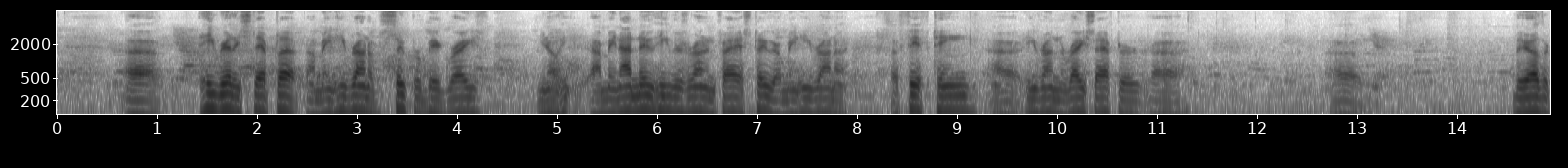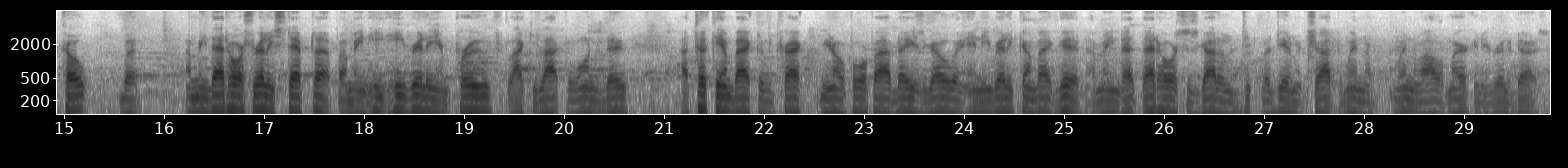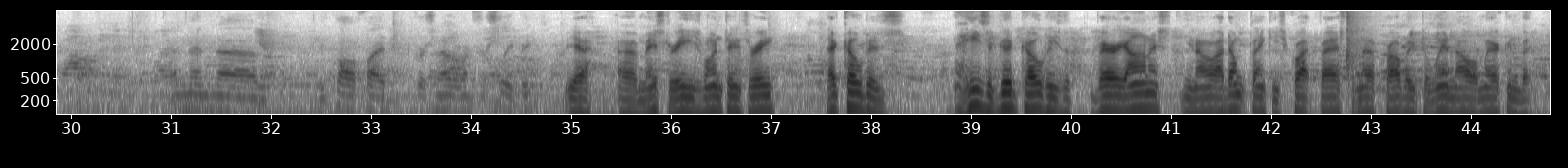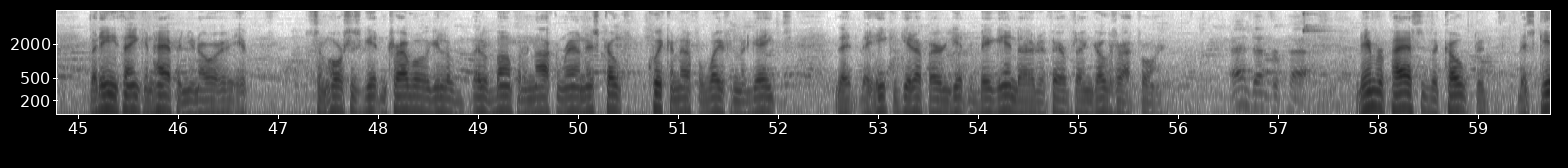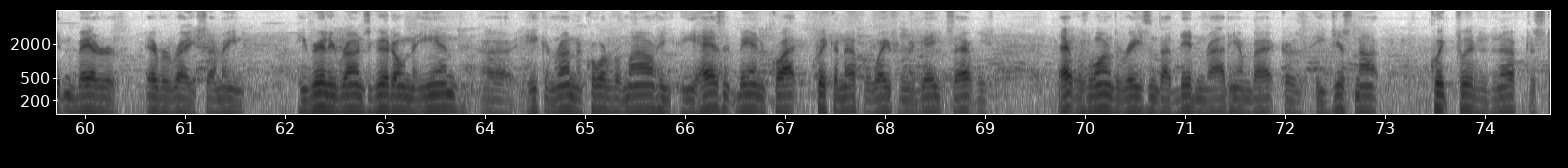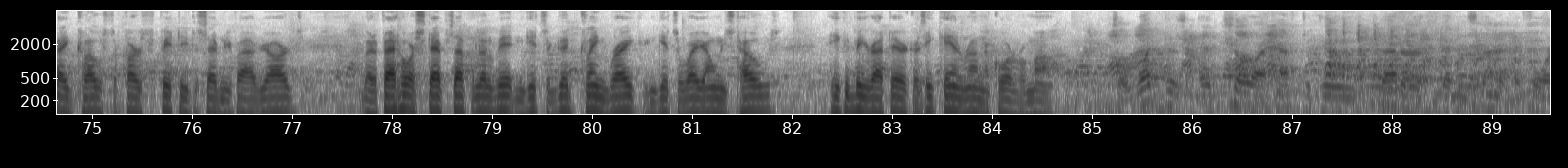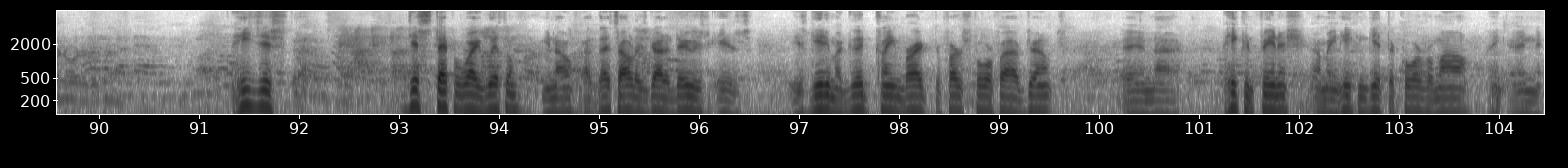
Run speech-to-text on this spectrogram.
Uh, he really stepped up. I mean, he ran a super big race. You know, he, I mean, I knew he was running fast too. I mean, he ran a, a 15. Uh, he ran the race after uh, uh, the other coat, but I mean, that horse really stepped up. I mean, he, he really improved like he liked for one to do. I took him back to the track, you know, four or five days ago, and he really come back good. I mean, that, that horse has got a legi- legitimate shot to win the win the All American. He really does. And then uh, you qualified, of course, another one for Sleepy. Yeah, uh, Mr. E's one, two, three. That colt is, he's a good colt. He's very honest. You know, I don't think he's quite fast enough probably to win the All American, but but anything can happen. You know, if some horses get in trouble, get a little, little bumping and knocking around, this colt's quick enough away from the gates that, that he could get up there and get the big end of it if everything goes right for him. And Denver Pass. Denver Pass is a colt that, that's getting better every race. I mean, he really runs good on the end. Uh, he can run a quarter of a mile. He, he hasn't been quite quick enough away from the gates. That was that was one of the reasons I didn't ride him back because he's just not quick-footed enough to stay close the first 50 to 75 yards. But if that horse steps up a little bit and gets a good clean break and gets away on his toes, he could be right there because he can run a quarter of a mile. So what does Ochoa have to do better than he's done it before in order to win? he just just step away with him. You know, Uh, that's all he's got to do is, is is get him a good clean break the first four or five jumps, and uh, he can finish. I mean, he can get the quarter of a mile, and and,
